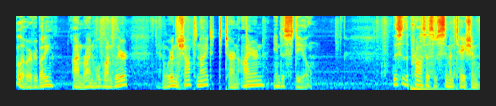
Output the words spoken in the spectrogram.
Hello, everybody. I'm Reinhold von Glier, and we're in the shop tonight to turn iron into steel. This is the process of cementation,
